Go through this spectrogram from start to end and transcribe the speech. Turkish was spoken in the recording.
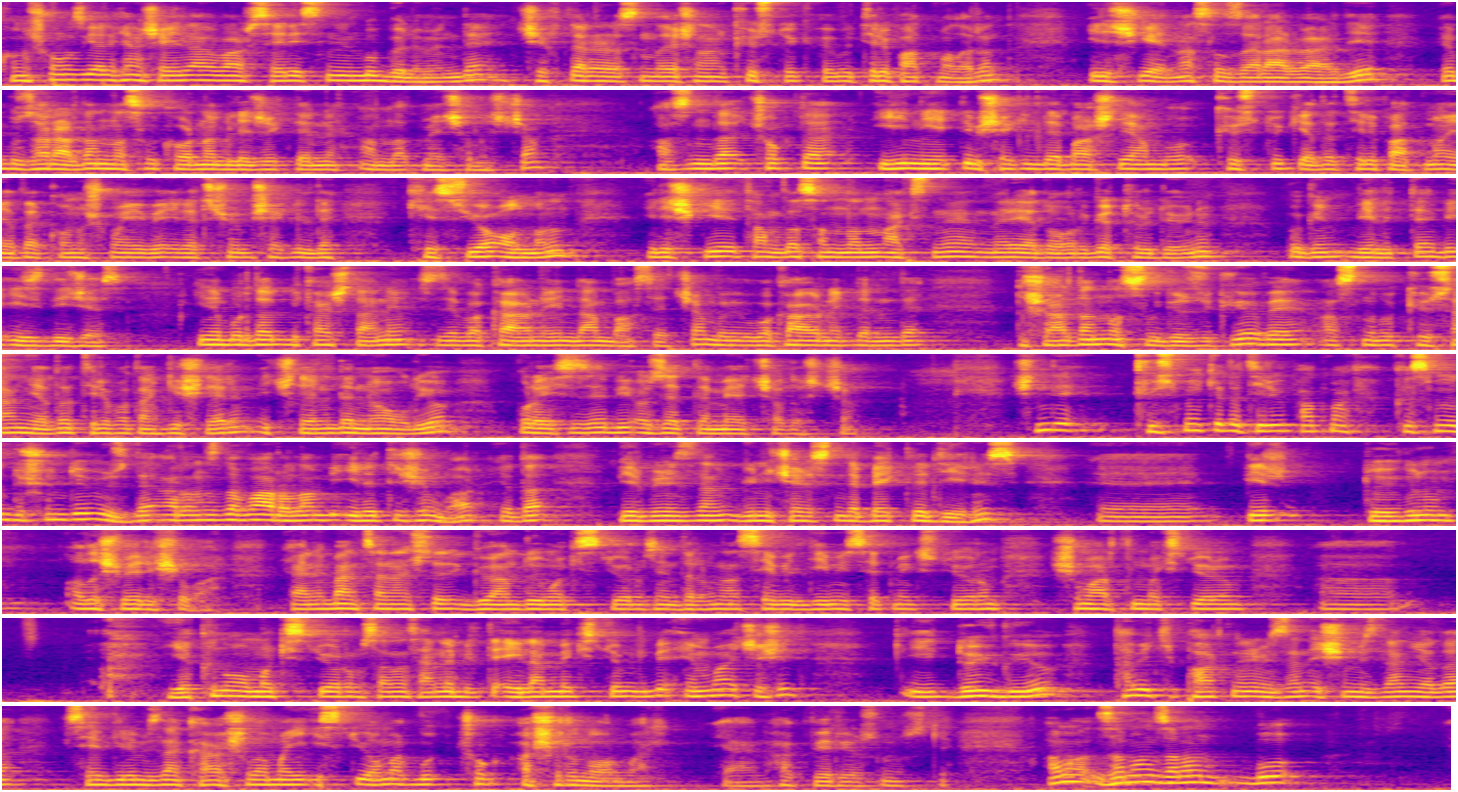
Konuşmamız gereken şeyler var serisinin bu bölümünde çiftler arasında yaşanan küslük ve bu trip atmaların ilişkiye nasıl zarar verdiği ve bu zarardan nasıl korunabileceklerini anlatmaya çalışacağım. Aslında çok da iyi niyetli bir şekilde başlayan bu küslük ya da trip atma ya da konuşmayı ve iletişimi bir şekilde kesiyor olmanın ilişkiyi tam da sanılanın aksine nereye doğru götürdüğünü bugün birlikte bir izleyeceğiz. Yine burada birkaç tane size vaka örneğinden bahsedeceğim. Bu vaka örneklerinde dışarıdan nasıl gözüküyor ve aslında bu küsen ya da trip atan kişilerin içlerinde ne oluyor? Burayı size bir özetlemeye çalışacağım. Şimdi küsmek ya da trip atmak kısmını düşündüğümüzde aranızda var olan bir iletişim var ya da birbirinizden gün içerisinde beklediğiniz bir duygunun alışverişi var. Yani ben senden işte güven duymak istiyorum, senin tarafından sevildiğimi hissetmek istiyorum, şımartılmak istiyorum, yakın olmak istiyorum, sana seninle birlikte eğlenmek istiyorum gibi envai çeşit duyguyu tabii ki partnerimizden, eşimizden ya da sevgilimizden karşılamayı istiyor olmak bu çok aşırı normal. Yani hak veriyorsunuz ki. Ama zaman zaman bu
